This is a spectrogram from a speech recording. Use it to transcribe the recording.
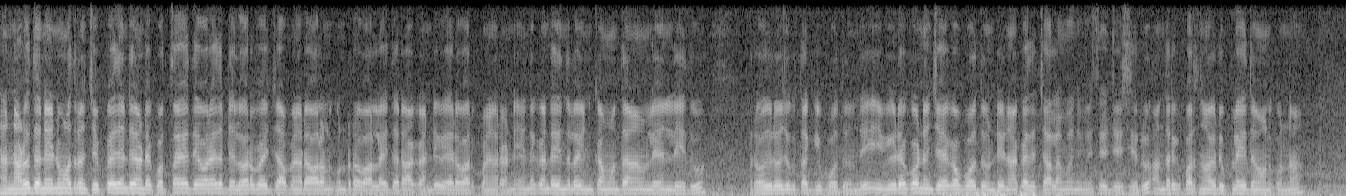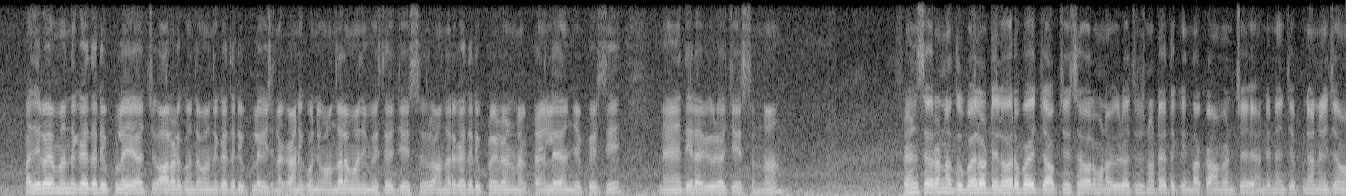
నన్ను అడిగితే నేను మాత్రం చెప్పేది ఏంటంటే కొత్త అయితే ఎవరైతే డెలివరీ బాయ్ జాబ్ అయినా రావాలనుకుంటారో వాళ్ళైతే రాకండి వేరే వర్క్ పైన రండి. ఎందుకంటే ఇందులో ఇన్కమ్ అంతా లేని లేదు రోజు రోజుకు తగ్గిపోతుంది. ఈ వీడియో కూడా నేను చేయకపోతుంటే నాకైతే చాలామంది మెసేజ్ చేసిర్రు. అందరికి పర్సనల్గా రిప్లై ఇద్దాం అనుకున్నా. పది ఇరవై మందికి అయితే రిప్లై ఇవ్వచ్చు ఆల్రెడీ కొంతమందికి అయితే రిప్లై ఇచ్చిన. కానీ కొన్ని వందల మంది మెసేజ్ చేస్తారు అందరికైతే రిప్లై ఇవ్వడానికి నాకు టైం లేదని చెప్పేసి నేనైతే ఇలా వీడియో చేస్తున్నా. ఫ్రెండ్స్ ఎవరైనా దుబాయ్లో డెలివరీ బాయ్ జాబ్ చేసే వాళ్ళు మన వీడియో చూసినట్టయితే కింద కామెంట్ చేయండి. నేను చెప్పిన నిజం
